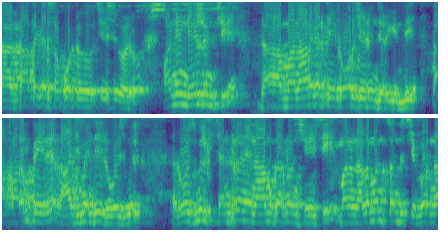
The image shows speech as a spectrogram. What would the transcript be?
నా తాతగారు సపోర్ట్ చేసేవారు. పన్నెండేళ్ళ నుంచి మా నాన్నగారు టేక్ ఓవర్ చేయడం జరిగింది. ఆ ఫరం పేరే Rajahmundry rose milk. Rose milk centre అనే నామకరణం చేసి మన నల్లమంది సందు చివరన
